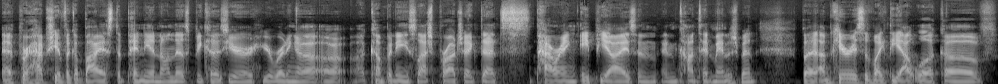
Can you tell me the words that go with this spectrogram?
I, perhaps you have like a biased opinion on this because you're you're running a, a, a company slash project that's powering APIs and, and content management. But I'm curious of like the outlook of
